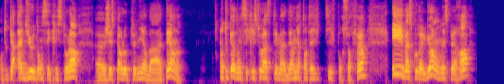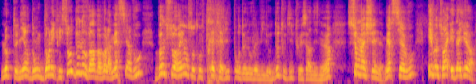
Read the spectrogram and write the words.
en tout cas adieu dans ces cristaux-là. J'espère l'obtenir bah, à terme. En tout cas, dans ces cristaux-là, c'était ma dernière tentative pour Surfer. Et bah, Girl, on espérera l'obtenir donc dans les cristaux de Nova. Bah voilà, merci à vous. Bonne soirée, on se retrouve très très vite pour de nouvelles vidéos de tout type, tous les soirs à 19h sur ma chaîne. Merci à vous et bonne soirée. Et d'ailleurs,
